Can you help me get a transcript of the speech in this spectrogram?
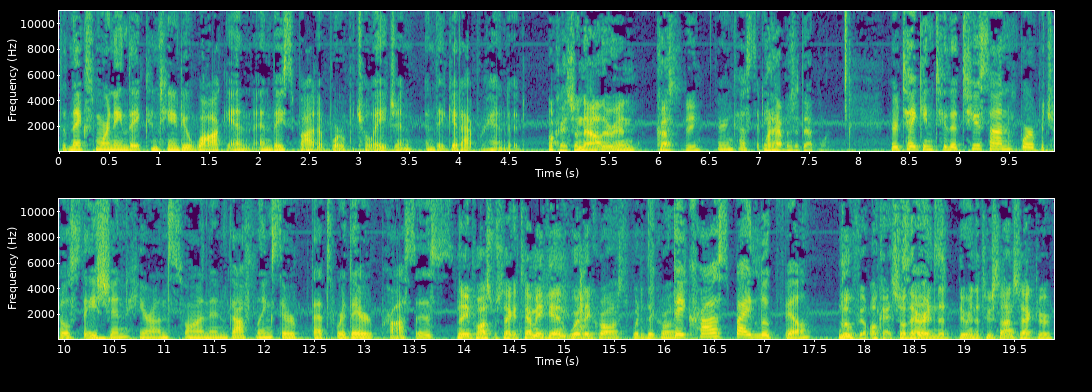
The next morning, they continue to walk and, and they spot a Border Patrol agent and they get apprehended. Okay, so now they're in custody. They're in custody. What happens at that point? They're taken to the Tucson Border Patrol station here on Swan and Golf They're, that's where they're processed. Let me pause for a second. Tell me again where they crossed. Where did they cross? They crossed by Lukeville. Lukeville. Okay, so, so they're in the they're in the Tucson sector,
